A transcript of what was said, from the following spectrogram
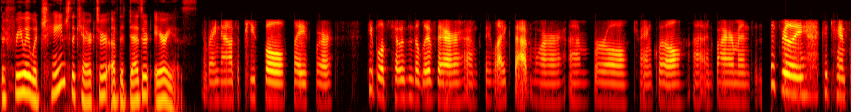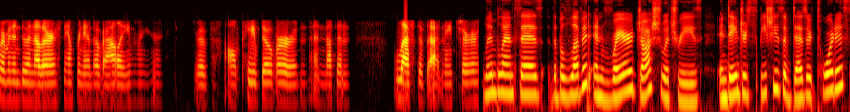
the freeway would change the character of the desert areas. Right now, it's a peaceful place where people have chosen to live there because um, they like that more um, rural, tranquil uh, environment. And this really could transform it into another San Fernando Valley where you're sort of all paved over and, and nothing left of that nature. Lindblad says the beloved and rare Joshua trees, endangered species of desert tortoise,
